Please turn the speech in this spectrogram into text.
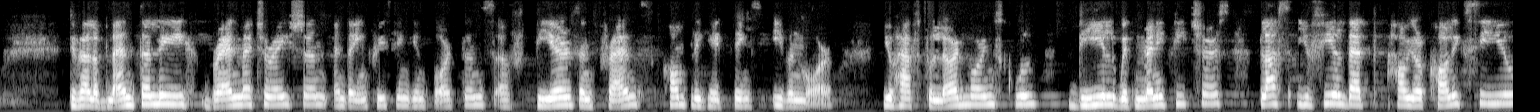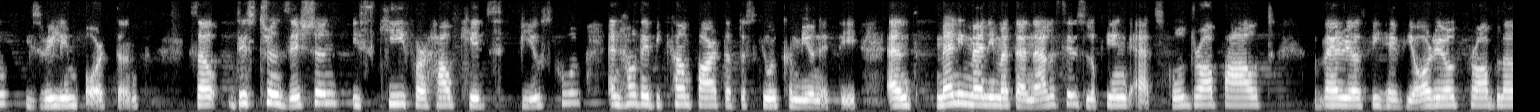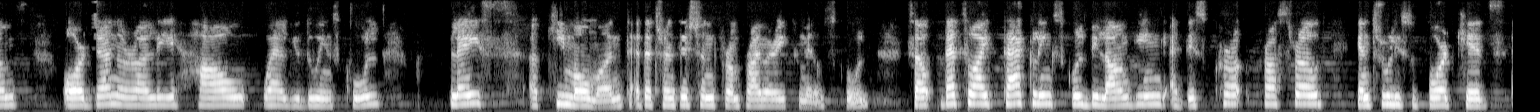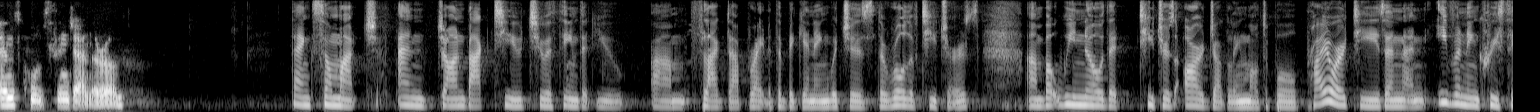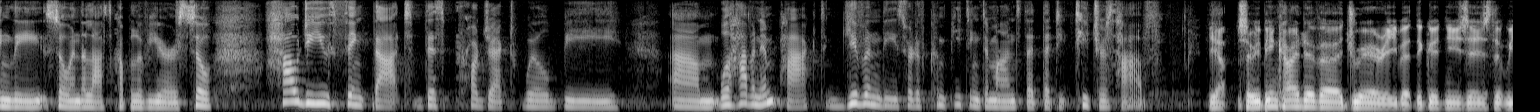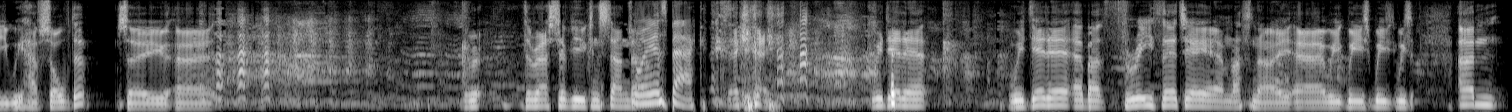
developmentally, brain maturation, and the increasing importance of peers and friends complicate things even more. You have to learn more in school, deal with many teachers, plus you feel that how your colleagues see you is really important. So this transition is key for how kids view school and how they become part of the school community. And many, many meta-analyses looking at school dropout, various behavioral problems, or generally how well you do in school plays a key moment at the transition from primary to middle school. So that's why tackling school belonging at this cro crossroad can truly support kids and schools in general. Thanks so much. And Jon, back to you to a theme that you um, flagged up right at the beginning, which is the role of teachers. Um, but we know that teachers are juggling multiple priorities and, and even increasingly so in the last couple of years. So how do you think that this project will be um, will have an impact given these sort of competing demands that, that teachers have? Yeah, so we've been kind of uh, dreary, but the good news is that we, we have solved it. So uh, the, rest of you can stand Joy up. Joy is back. Okay. we did it. We did it about 3:30 a.m. last night. Uh, we, we, we, we um,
